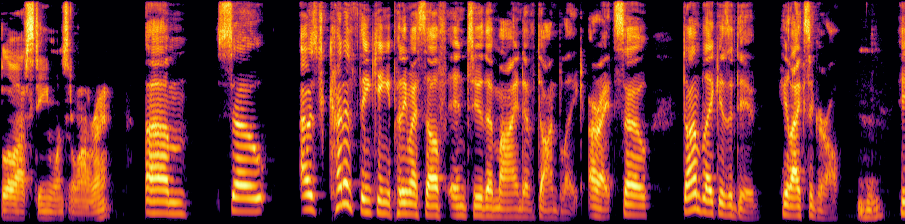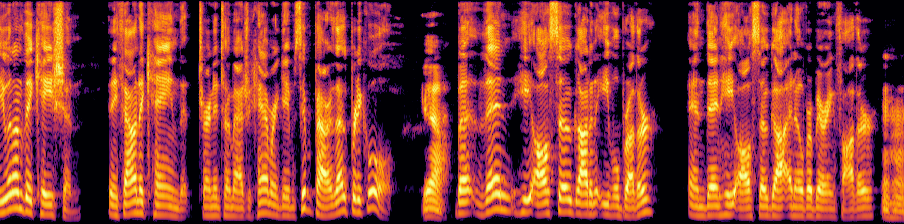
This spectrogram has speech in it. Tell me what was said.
blow off steam once in a while, right? Um, so I was kind of thinking, putting myself into the mind of Don Blake. All right, so Don Blake is a dude. He likes a girl. He went on vacation and he found a cane that turned into a magic hammer and gave him superpowers. That was pretty cool. Yeah, But then he also got an evil brother, and then he also got an overbearing father, hmm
